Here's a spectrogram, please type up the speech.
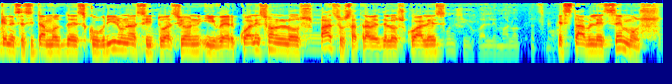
que necesitamos descubrir una situación y ver cuáles son los pasos a través de los cuales establecemos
